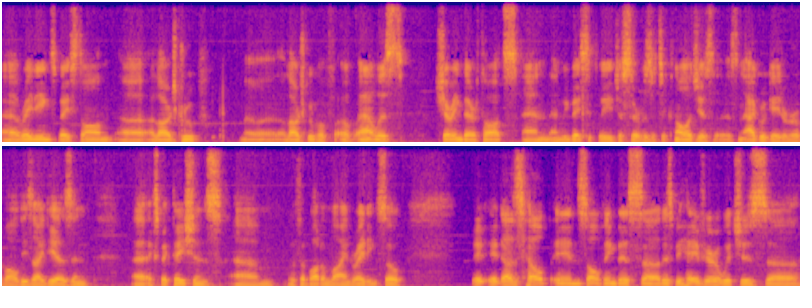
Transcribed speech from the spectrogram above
uh, ratings based on uh, a large group a large group of, of analysts sharing their thoughts, and, and we basically just serve as a technology, as, as an aggregator of all these ideas and uh, expectations um, with a bottom line rating. So it, it does help in solving this uh, this behavior, which is uh,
